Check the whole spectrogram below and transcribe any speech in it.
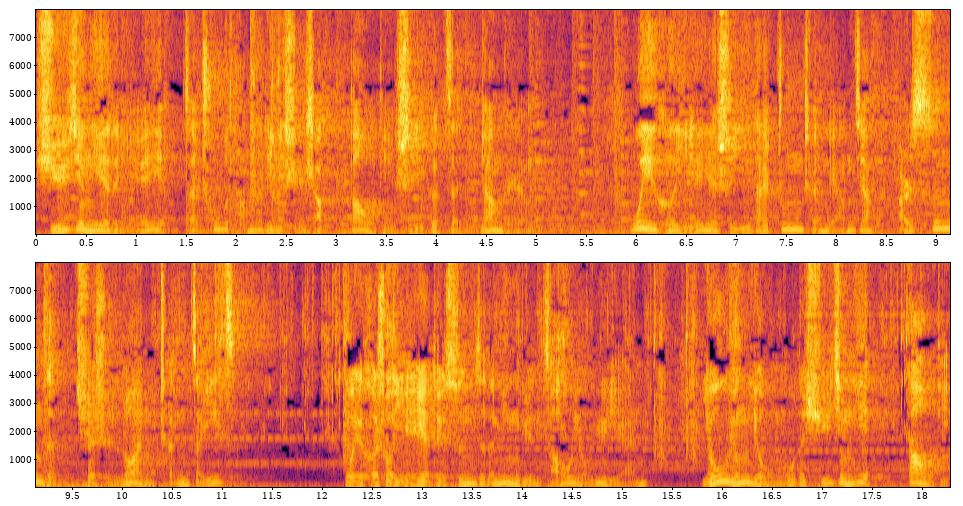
徐敬业的爷爷在初唐的历史上到底是一个怎样的人物？为何爷爷是一代忠臣良将，而孙子却是乱臣贼子？为何说爷爷对孙子的命运早有预言？有勇有谋的徐敬业到底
